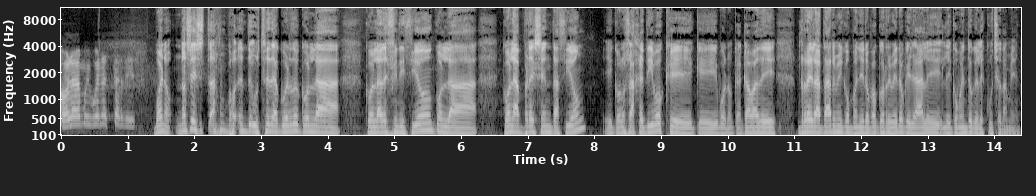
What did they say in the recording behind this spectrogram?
Hola, muy buenas tardes. Bueno, no sé si está usted de acuerdo con la con la definición, con la con la presentación y con los adjetivos que, que, bueno, que acaba de relatar mi compañero Paco Rivero, que ya le, comento que le escucha también.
